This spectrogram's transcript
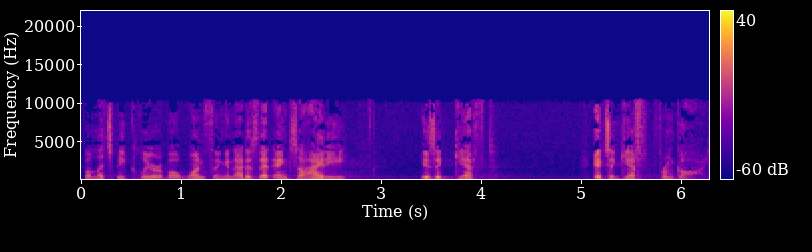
But let's be clear about one thing, and that is that anxiety is a gift. It's a gift from God.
